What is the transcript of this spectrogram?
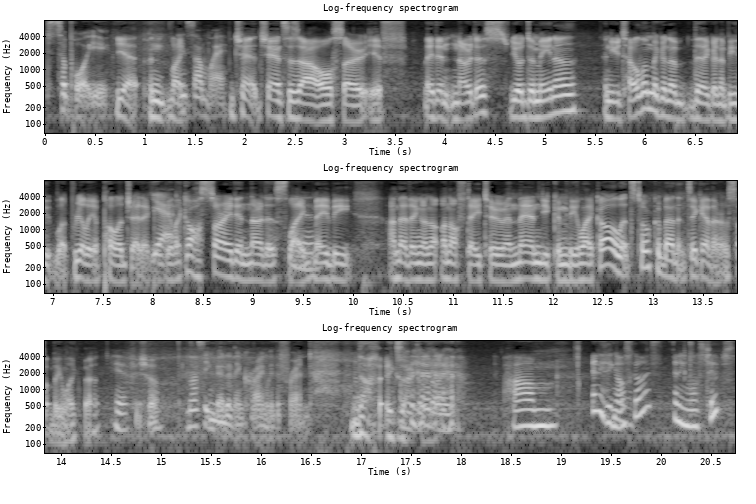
support you. yeah and like In some way. cha- chances are also if they didn't notice your demeanor and you tell them they're gonna they're gonna be like really apologetic and be like oh sorry I didn't notice like Yeah. maybe I'm having an, an off day too and then you can be like oh let's talk about it together or something like that yeah, for sure. Nothing better than crying with a friend. no exactly Um, anything else, guys? Any last tips?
